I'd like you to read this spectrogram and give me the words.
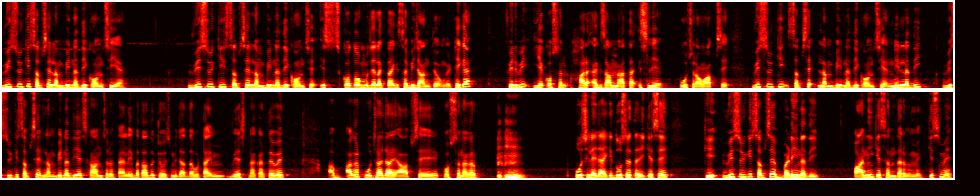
विश्व की सबसे लंबी नदी कौन सी है? विश्व की सबसे लंबी नदी कौन सी है? इसको तो मुझे लगता है कि सभी जानते होंगे, ठीक है? फिर भी ये क्वेश्चन हर एग्ज़ाम में आता है, इसलिए पूछ रहा हूँ आपसे। विश्व की सबसे लंबी नदी कौन सी है? नील नदी, विश्व की सबसे लंबी नदी है, इसका आंसर मैं पहले ही बता दूँ, क्यों इसमें ज़्यादा वो टाइम वेस्ट ना करते हुए। अब अगर पूछा जाए आपसे, क्वेश्चन अगर पूछ लिया जाए कि दूसरे तरीके से कि विश्व की सबसे बड़ी नदी पानी के संदर्भ में किसमें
